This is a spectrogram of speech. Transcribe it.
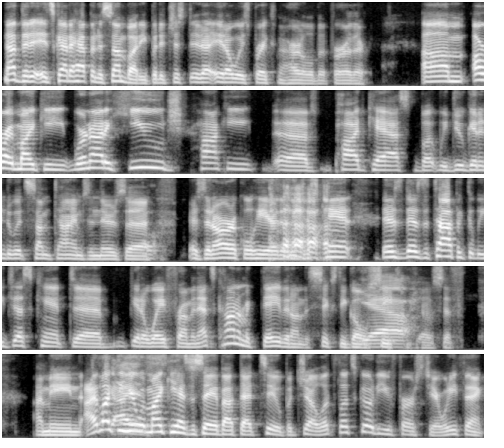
not that it, it's got to happen to somebody, but it just it, it always breaks my heart a little bit further. Um, all right, Mikey, we're not a huge hockey uh podcast, but we do get into it sometimes, and there's a Oh. there's an article here that we just can't there's there's a topic that we just can't uh, get away from, and that's Connor McDavid on the 60 goal Yeah. season, Joseph. I mean, I'd like to hear what Mikey has to say about that too. But Joe, let's let's go to you first here. What do you think?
